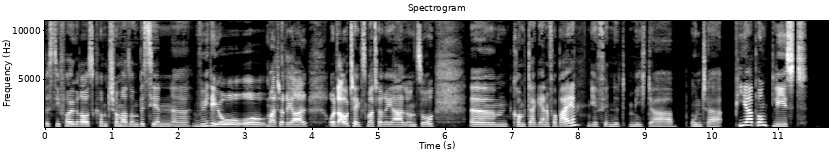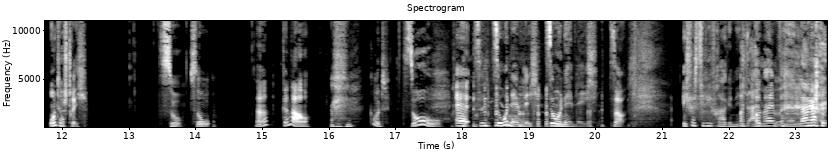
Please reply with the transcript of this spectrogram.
bis die Folge rauskommt, schon mal so ein bisschen äh, Videomaterial und Outtakes-Material und so. Ähm, kommt da gerne vorbei. Ihr findet mich da unter pia.liest unterstrich. So. So. Ne? Genau. Gut. So. Äh, so, nämlich. So nämlich. So. Ich verstehe die Frage nicht. Und einmal im Fernlager.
